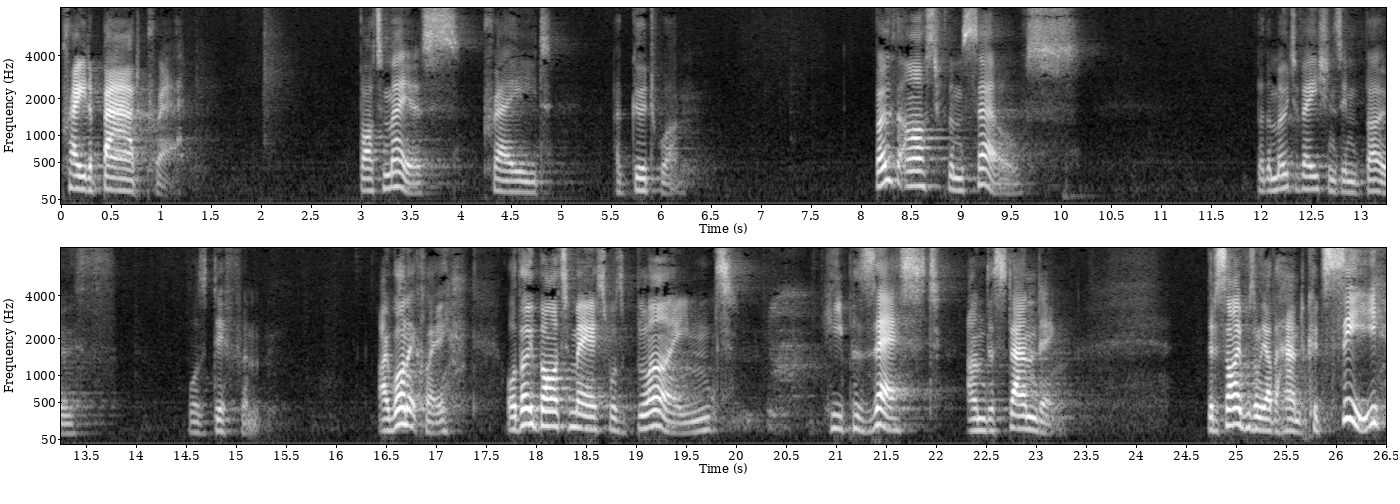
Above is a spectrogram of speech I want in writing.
prayed a bad prayer. Bartimaeus prayed a good one. Both asked for themselves but the motivations in both was different. Ironically, although Bartimaeus was blind, he possessed understanding. The disciples, on the other hand, could see,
